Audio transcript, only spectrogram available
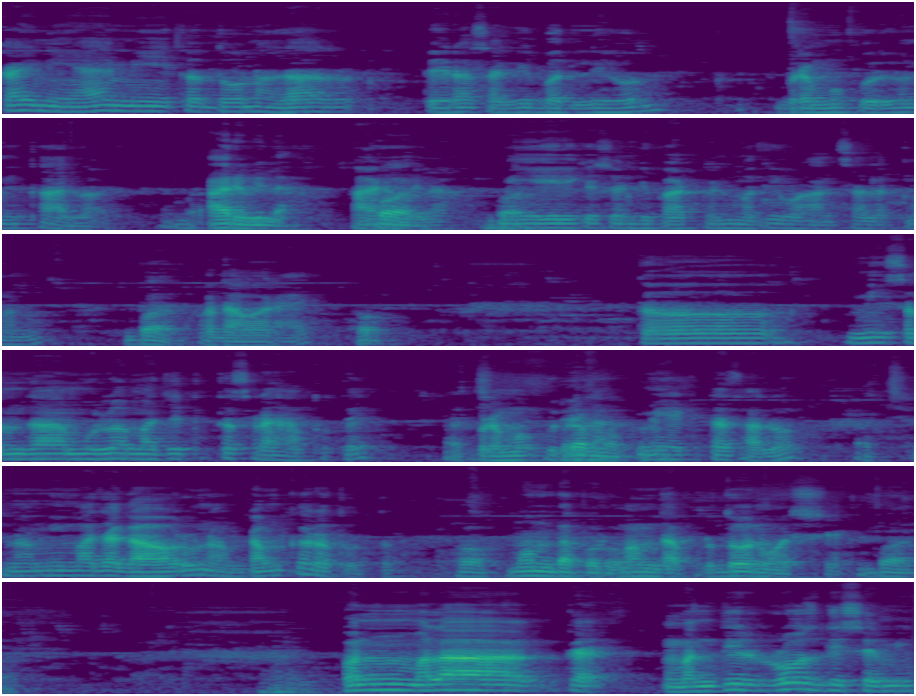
काही नाही आहे. मी इथं दोन हजार तेरा साली बदली होऊन ब्रह्मपुरीहून इथं आलो आहे. आर्वीला. आर्वीला. मी इरिगेशन डिपार्टमेंटमध्ये वाहन चालक म्हणून बर. पदावर आहे. हो. तर मी समजा मुलं माझे तिथंच राहत होते. ब्रह्मपुरी. मी एकटाच आलो अच्छा. न मी माझ्या गावावरून अपडाऊन करत होतो. हो ममदापूर ममदापूर दोन वर्षे. बर. पण मला त्या मंदिर रोज दिसे मी.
